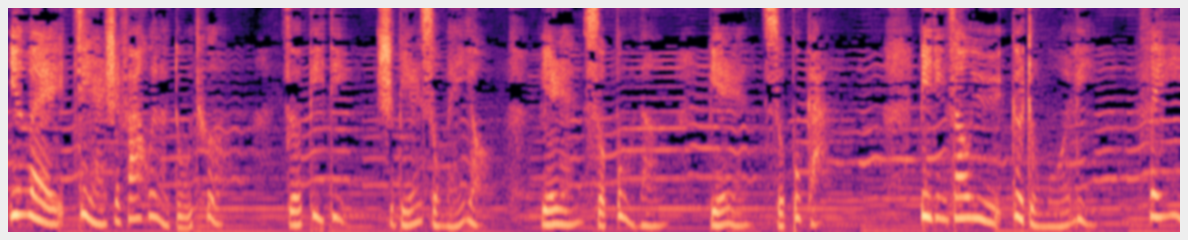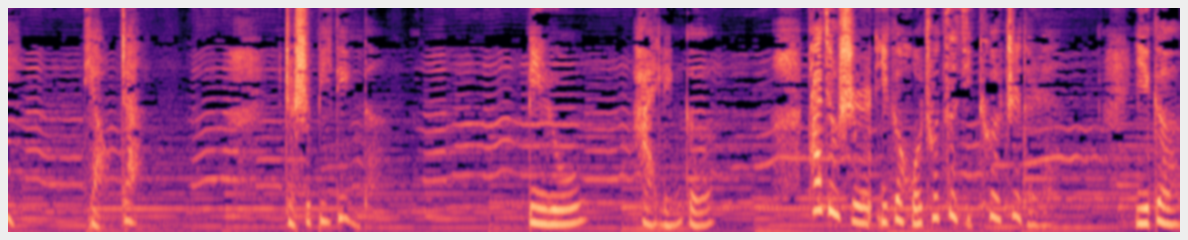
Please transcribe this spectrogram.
因为既然是发挥了独特，则必定是别人所没有、别人所不能、别人所不敢。必定遭遇各种磨砺、非议、挑战，这是必定的。比如海灵格，他就是一个活出自己特质的人，一个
